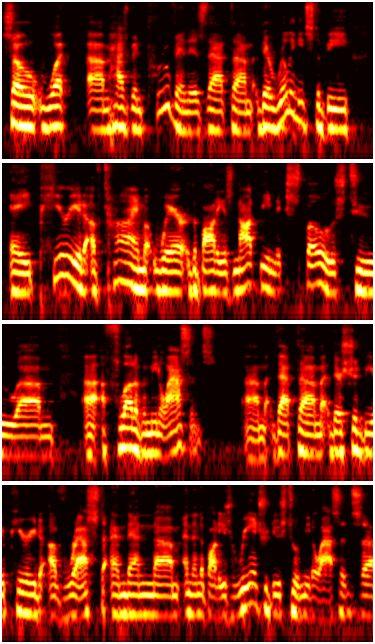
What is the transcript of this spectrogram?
So what has been proven is that there really needs to be a period of time where the body is not being exposed to um, uh, a flood of amino acids. Um, that um, there should be a period of rest, and then um, and then the body is reintroduced to amino acids uh,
